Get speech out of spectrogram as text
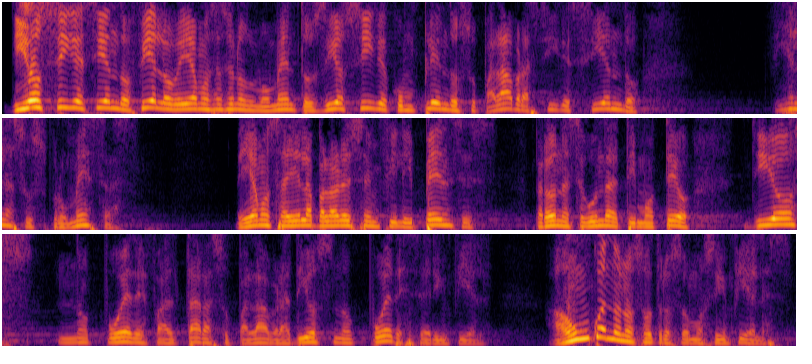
Dios sigue siendo fiel, lo veíamos hace unos momentos, Dios sigue cumpliendo su palabra, sigue siendo fiel a sus promesas. Veíamos ahí la palabra en Filipenses perdón, en segunda de Timoteo, Dios no puede faltar a su palabra, Dios no puede ser infiel, aun cuando nosotros somos infieles.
